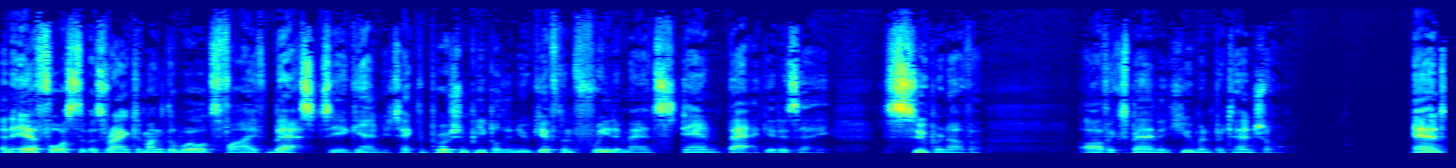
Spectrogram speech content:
an air force that was ranked among the world's five best. See, again, you take the Persian people and you give them freedom, man, stand back. It is a supernova of expanding human potential. And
